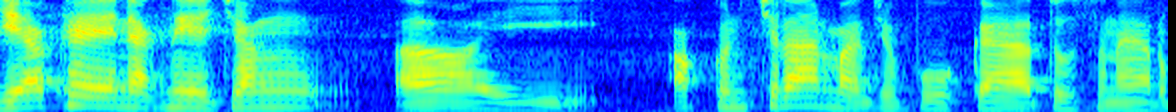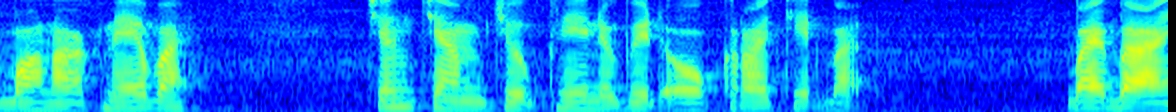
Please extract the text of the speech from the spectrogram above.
យេអូខេអ្នកគ្នាអញ្ចឹងអឺអរគុណច្រើនបាទចំពោះការទស្សនារបស់អ្នកគ្នាបាទអញ្ចឹងចាំជួបគ្នានៅវីដេអូក្រោយទៀតបាទបាយបាយ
